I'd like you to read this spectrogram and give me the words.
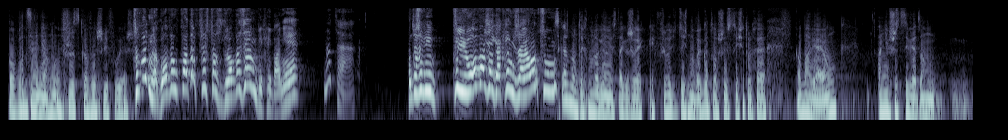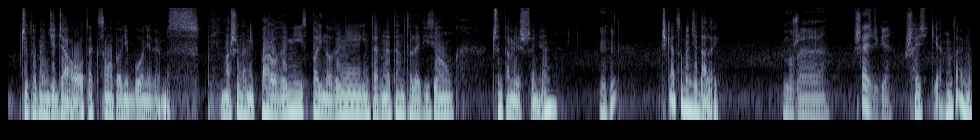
powodzenia, no, wszystko wyszlifujesz. Co pani na głowę upada? Przecież to zdrowe zęby chyba, nie? No tak. No to sobie piłować jak jakimś zającu. Z każdą technologią jest tak, że jak, jak przychodzi coś nowego, to wszyscy się trochę obawiają, a nie wszyscy wiedzą, czy to będzie działo. Tak samo pewnie było, nie wiem, z maszynami parowymi, spalinowymi, internetem, telewizją, czym tam jeszcze, nie? Ciekawe, co będzie dalej. Może 6G. 6G, no tak, no,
